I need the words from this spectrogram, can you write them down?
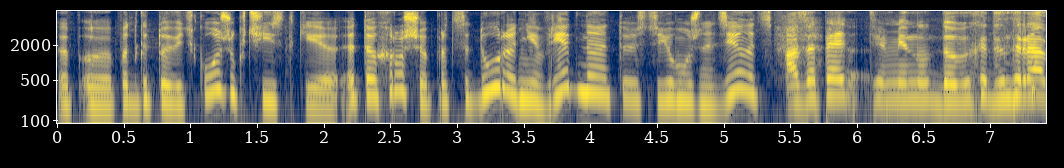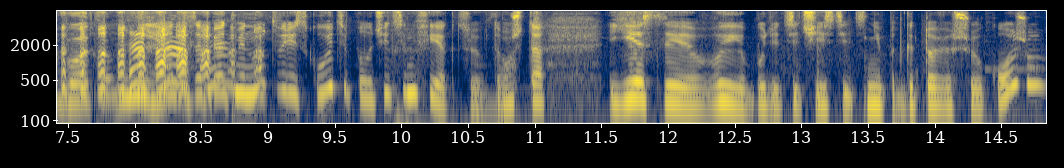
э, э, подготовить кожу к чистке. Это хорошая процедура, не вредная, то есть ее можно делать. А за пять минут до выхода на работу? Нет, за пять минут вы рискуете получить инфекцию, потому что если вы будете чистить неподготовившую кожу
